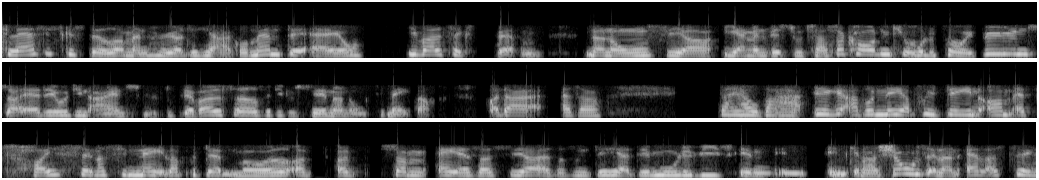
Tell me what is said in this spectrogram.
klassiske steder, man hører det her argument, det er jo i voldtægtsdebatten. Når nogen siger, jamen hvis du tager så kort en kjole på i byen, så er det jo din egen skyld. Du bliver voldtaget, fordi du sender nogle signaler. Og der, altså, der er jeg jo bare ikke abonnerer på ideen om, at tøj sender signaler på den måde. Og, og som AS også siger, altså sådan, det her det er muligvis en, en, en generations- eller en alders ting.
